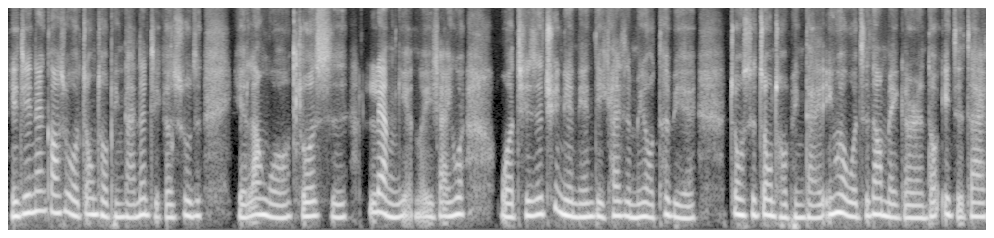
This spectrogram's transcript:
你今天告诉我众筹平台那几个数字，也让我着实亮眼了一下，因为我其实去年年底开始没有特别重视众筹平台，因为我知道每个人都一直在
